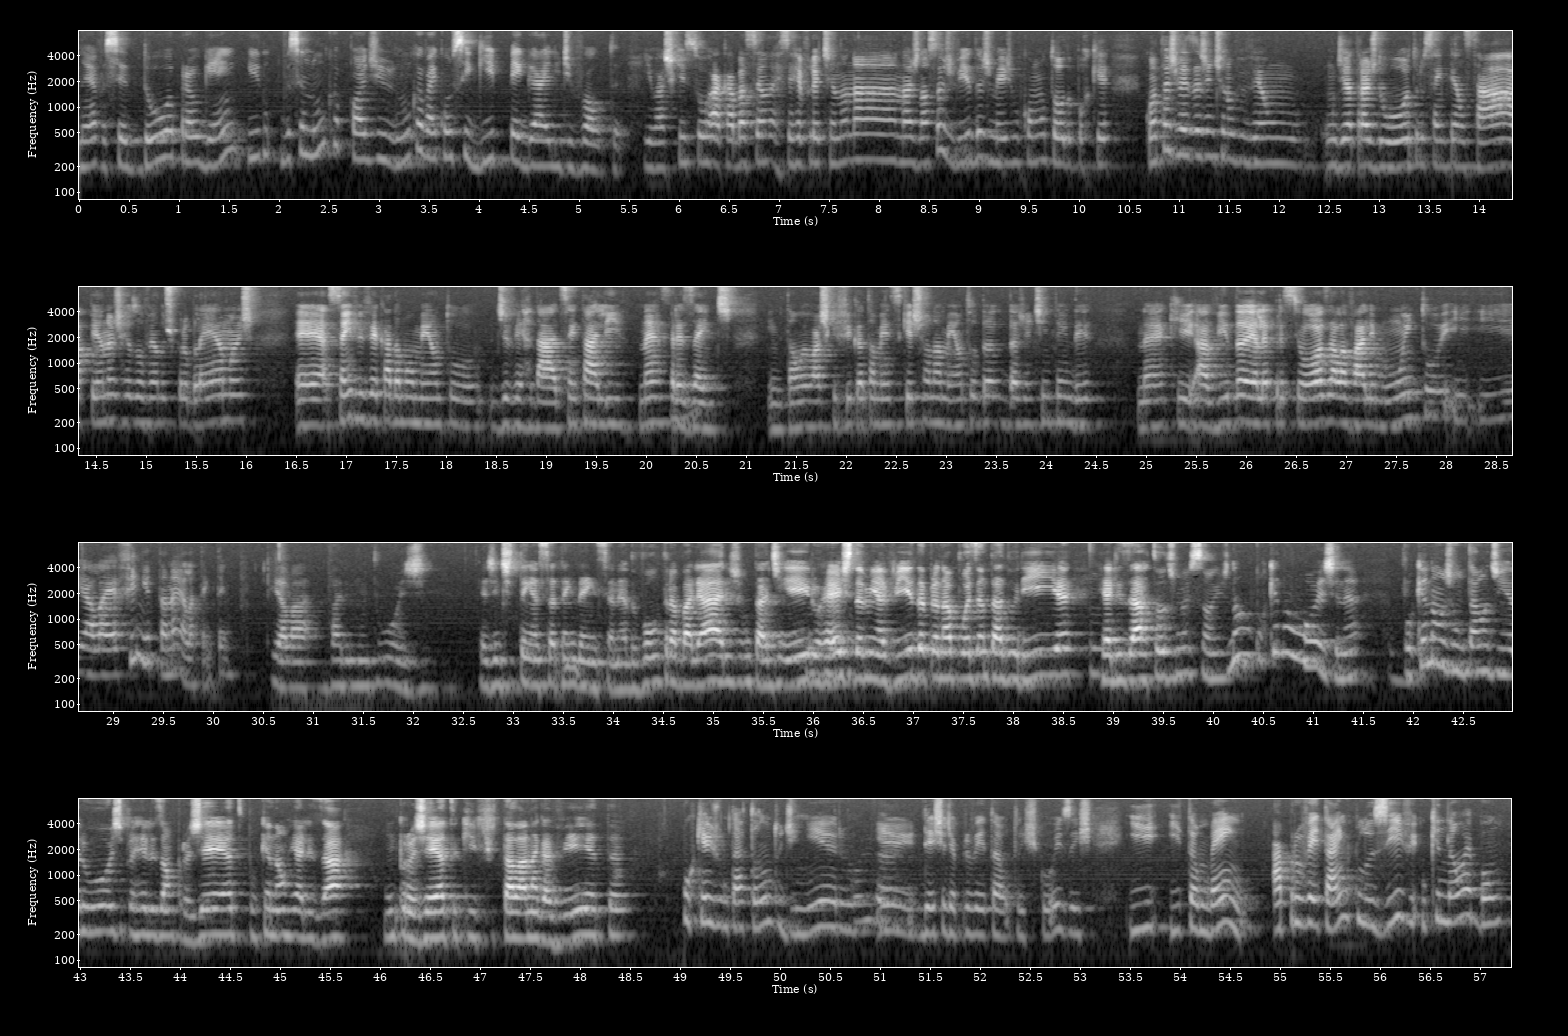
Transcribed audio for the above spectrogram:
né? Você doa para alguém e você nunca pode, nunca vai conseguir pegar ele de volta. E eu acho que isso acaba sendo, se refletindo na, nas nossas vidas mesmo como um todo, porque quantas vezes a gente não viveu um, um dia atrás do outro sem pensar, apenas resolvendo os problemas, é, sem viver cada momento de verdade, sem estar ali, né, presente. Então eu acho que fica também esse questionamento da, da gente entender né? Que a vida ela é preciosa, ela vale muito e, e ela é finita, né? Ela tem tempo. E ela vale muito hoje. a gente tem essa tendência, né? Do vou trabalhar e juntar dinheiro o resto da minha vida para na aposentadoria realizar todos os meus sonhos. Não, por que não hoje, né? Por que não juntar um dinheiro hoje para realizar um projeto? Por que não realizar um projeto que está lá na gaveta? Por que juntar tanto dinheiro é. e deixa de aproveitar outras coisas? E, e também aproveitar, inclusive, o que não é bom.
